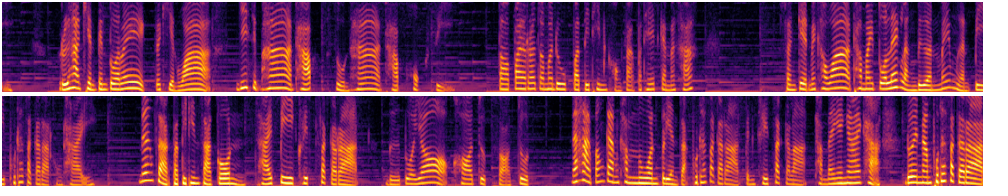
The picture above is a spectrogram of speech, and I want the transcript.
64 หรือหากเขียนเป็นตัวเลขจะเขียนว่า 25 ทับ 05 ทับ 64 ต่อไปเราจะมาดูปฏิทินของต่างประเทศกันนะคะ สังเกตไหมคะว่าทำไมตัวเลขหลังเดือนไม่เหมือนปีพุทธศักราชของไทย เนื่องจากปฏิทินสากลใช้ปีคริสต์ศักราช หรือตัวย่อคอจุดสอจุด และหากต้องการคำนวณเปลี่ยนจากพุทธศักราชเป็นคริสต์ศักราชทำได้ง่าย ๆ ค่ะ โดยนำพุทธศักราช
